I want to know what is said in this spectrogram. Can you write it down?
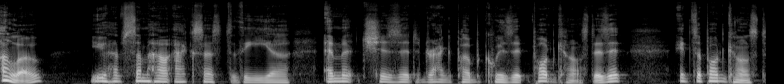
Hello. You have somehow accessed the uh, Emmett Chisit Drag Pub Quiz It podcast, is it? It's a podcast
